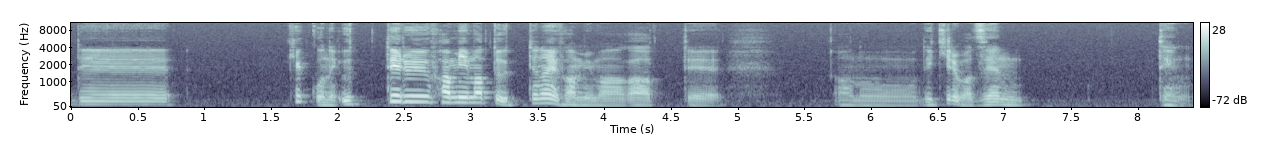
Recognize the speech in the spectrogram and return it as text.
で結構ね売ってるファミマと売ってないファミマがあってあのできれば全店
